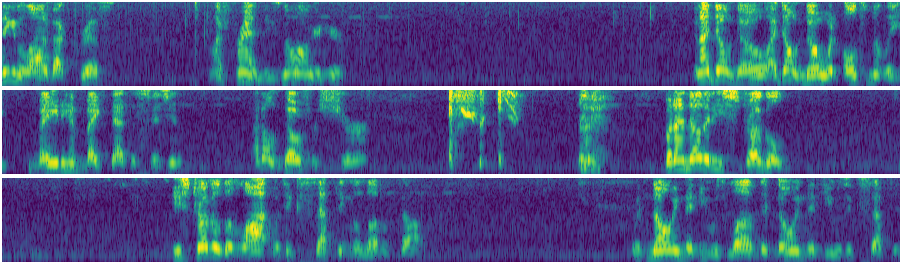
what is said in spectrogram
Thinking a lot about Chris, my friend. He's no longer here. And I don't know. I don't know what ultimately made him make that decision. I don't know for sure. but I know that he struggled. He struggled a lot with accepting the love of God. with knowing that he was loved, that knowing that he was accepted.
